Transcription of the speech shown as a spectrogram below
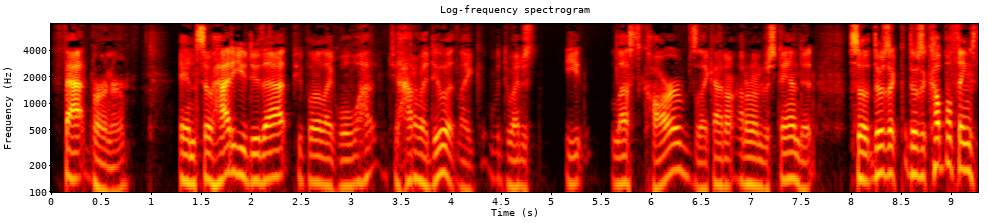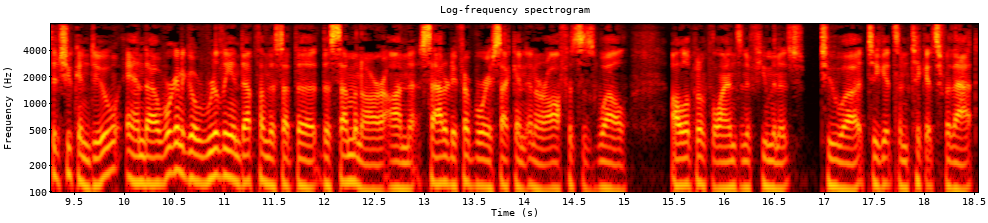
fat burner. And so, how do you do that? People are like, "Well, what, how do I do it? Like, do I just eat less carbs? Like, I don't, I don't understand it." So there's a there's a couple things that you can do, and uh, we're going to go really in depth on this at the the seminar on Saturday, February second, in our office as well. I'll open up the lines in a few minutes to uh, to get some tickets for that.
